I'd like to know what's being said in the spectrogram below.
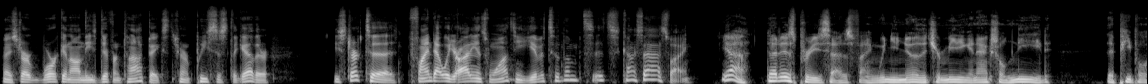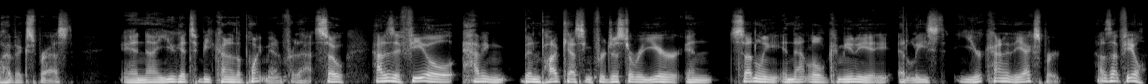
When I start working on these different topics, trying to piece this together, you start to find out what your audience wants and you give it to them. It's, it's kind of satisfying. Yeah, that is pretty satisfying when you know that you're meeting an actual need that people have expressed. And uh, you get to be kind of the point man for that. So, how does it feel having been podcasting for just over a year and suddenly in that little community, at least, you're kind of the expert? How does that feel?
